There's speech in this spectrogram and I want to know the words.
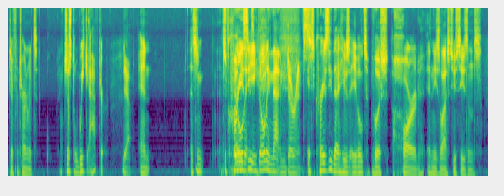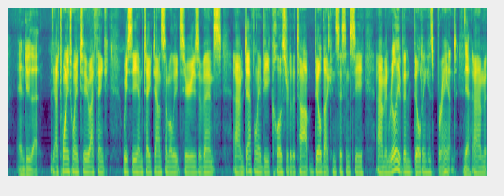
different tournaments just a week after. Yeah. and it's it's, It's building- crazy. it's building that endurance. It's crazy that he was able to push hard in these last two seasons and do that. yeah, 2022, I think we see him take down some Elite Series events, um, definitely be closer to the top, build that consistency, um, and really been building his brand. Yeah. Um,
